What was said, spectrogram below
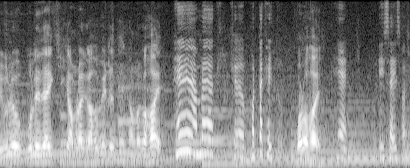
এগুলো বলে দেয় কি কামরাঙ্গা হবে এটাতে কামরাঙ্গা হয়? হ্যাঁ আমরা ভর্তা খাইতো বড় হয়? হ্যাঁ এই সাইজ হয়।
